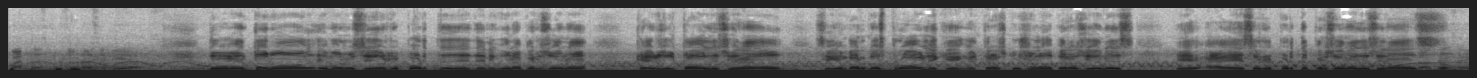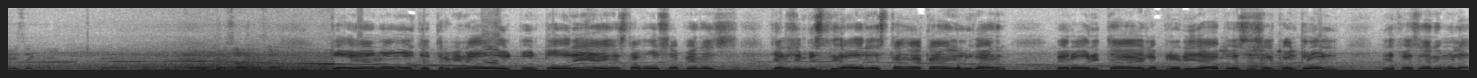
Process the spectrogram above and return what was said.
¿Cuántas personas heridas? De momento no hemos recibido el reporte de, de, ninguna persona que haya resultado lesionada. Sin embargo, es probable que en el transcurso de las operaciones eh, se reporte personas lesionadas. ¿Dónde se dice que, que empezó el incendio? Todavía no hemos determinado el punto de origen, estamos apenas, ya los investigadores están acá en el lugar, pero ahorita la prioridad pues es el control y después haremos la...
